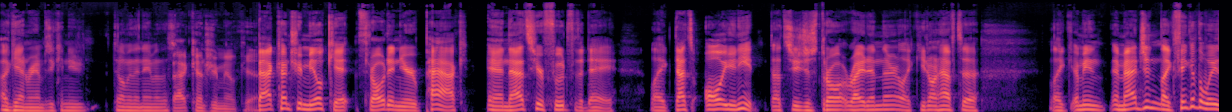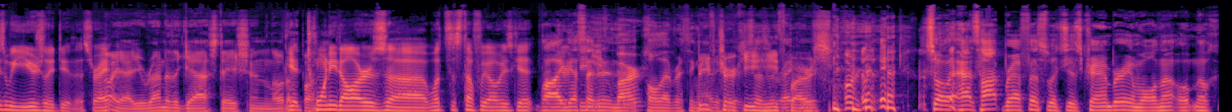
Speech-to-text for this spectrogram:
again, Ramsey. Can you tell me the name of this? backcountry meal kit. Backcountry meal kit. Throw it in your pack, and that's your food for the day. Like that's all you need. That's you just throw it right in there. Like you don't have to. Like I mean, imagine like think of the ways we usually do this, right? Oh yeah, you run to the gas station, load Get up on twenty dollars. Uh, what's the stuff we always get? Well, I guess I didn't bars? pull everything. out beef of here. It jerky, says Heath right bars. here. So it has hot breakfast, which is cranberry and walnut, oat milk,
